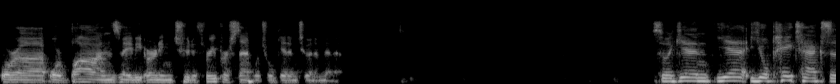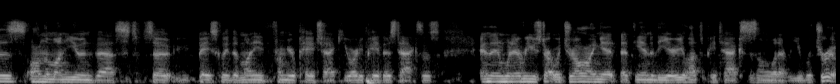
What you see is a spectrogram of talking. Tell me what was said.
or, uh, or bonds maybe earning 2 to 3%, which we'll get into in a minute. So again, yeah, you'll pay taxes on the money you invest. So basically the money from your paycheck, you already pay those taxes. And then whenever you start withdrawing it at the end of the year, you'll have to pay taxes on whatever you withdrew.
